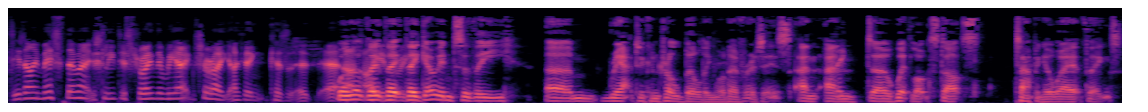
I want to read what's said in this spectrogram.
did I miss them actually destroying the reactor? I, I think because uh, uh, Well, I- they, I they, they go into the um, reactor control building, whatever it is, and, and uh, Whitlock starts tapping away at things.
